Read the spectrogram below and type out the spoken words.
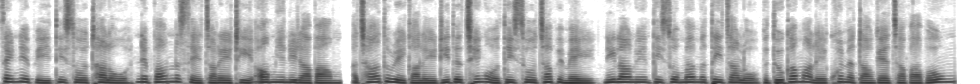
စိတ်နှစ်ပြီးတီးဆိုထားလို့နှစ်ပေါင်း20ကြာတဲ့အထိအောင်မြင်နေတာပါ။အခြားသူတွေကလည်းဒီတချင်းကိုတီးဆိုကြပေမဲ့နီလာလွင်တီးဆိုမှမသိကြလို့ဘယ်သူမှလည်းခွင့်မတောင်းခဲ့ကြပါဘူး။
